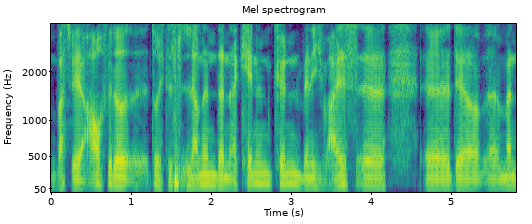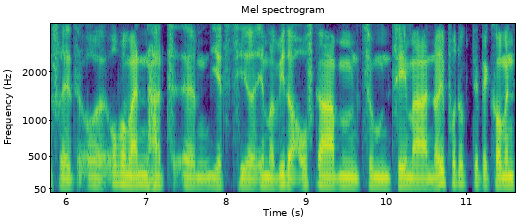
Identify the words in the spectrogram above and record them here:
was wir auch wieder äh, durch das Lernen dann erkennen können, wenn ich weiß, äh, äh, der äh, Manfred Obermann hat äh, jetzt hier immer wieder Aufgaben zum Thema Neuprodukte bekommen,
